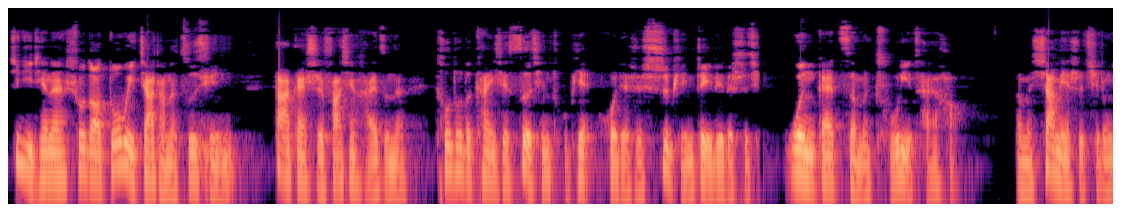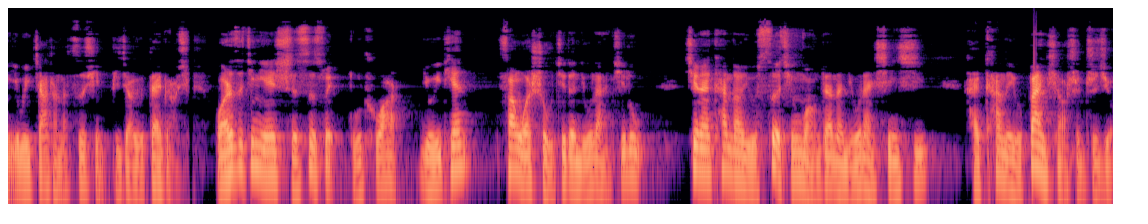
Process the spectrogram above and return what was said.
近几天呢，收到多位家长的咨询，大概是发现孩子呢偷偷的看一些色情图片或者是视频这一类的事情，问该怎么处理才好。那么下面是其中一位家长的咨询，比较有代表性。我儿子今年十四岁，读初二。有一天翻我手机的浏览记录，竟然看到有色情网站的浏览信息。还看了有半小时之久，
